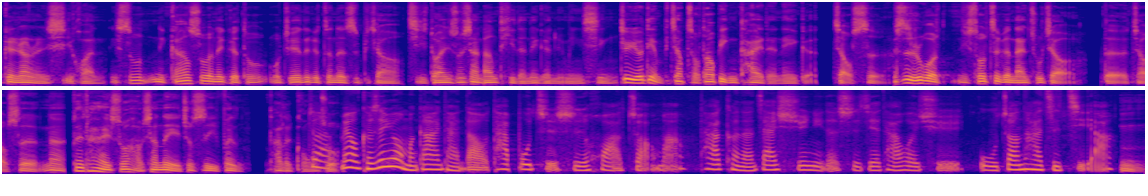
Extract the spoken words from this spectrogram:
更让人喜欢。你说你刚刚说的那个都，我觉得那个真的是比较极端。你说像刚提的那个女明星，就有点比较走到病态的那个角色。可是如果你说这个男主角的角色，那对他来说好像那也就是一份。他的工作没有，可是因为我们刚才谈到，他不只是化妆嘛，他可能在虚拟的世界，他会去武装他自己啊，嗯，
